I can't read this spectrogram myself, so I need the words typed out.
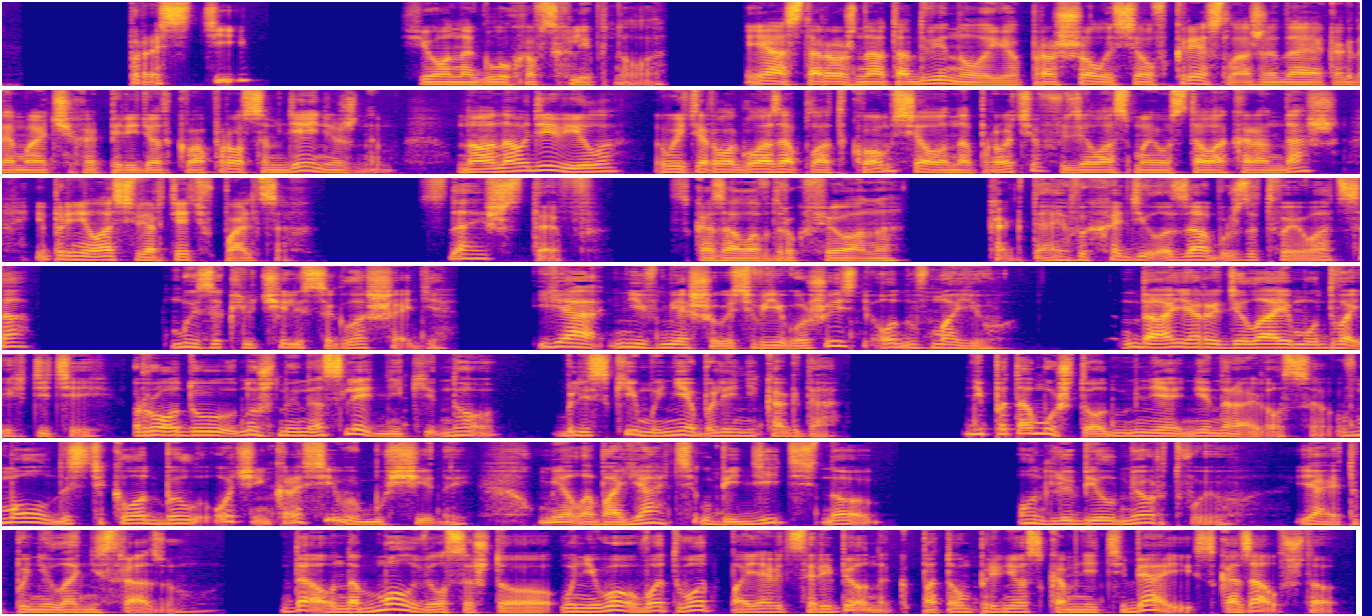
«Прости». Фиона глухо всхлипнула. Я осторожно отодвинул ее, прошел и сел в кресло, ожидая, когда мачеха перейдет к вопросам денежным. Но она удивила, вытерла глаза платком, села напротив, взяла с моего стола карандаш и принялась вертеть в пальцах. «Знаешь, Стеф», — сказала вдруг Фиона, «когда я выходила замуж за твоего отца, мы заключили соглашение. Я не вмешиваюсь в его жизнь, он в мою. Да, я родила ему двоих детей. Роду нужны наследники, но близки мы не были никогда. Не потому, что он мне не нравился. В молодости Клод был очень красивым мужчиной, умел обаять, убедить, но он любил мертвую. Я это поняла не сразу. Да, он обмолвился, что у него вот-вот появится ребенок, потом принес ко мне тебя и сказал, что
